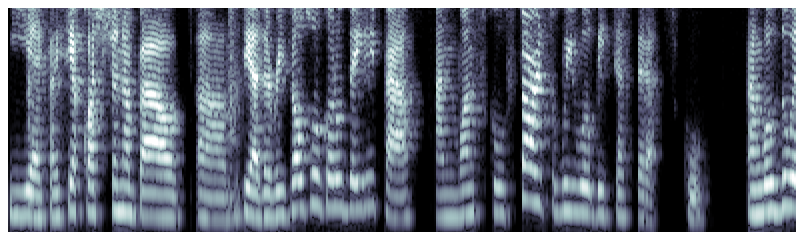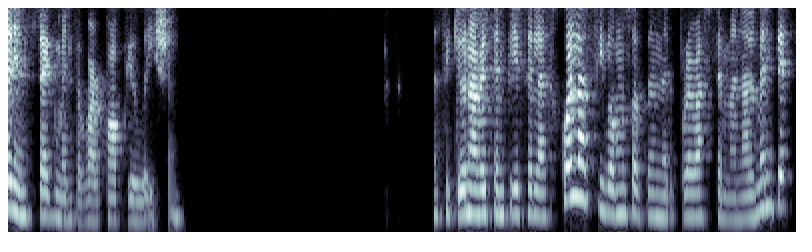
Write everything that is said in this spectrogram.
Yes, I see a question about, um, yeah, the results will go to Daily Pass, and once school starts, we will be tested at school, and we'll do it in segments of our population. Así que una vez empiece la escuela, sí vamos a tener pruebas semanalmente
